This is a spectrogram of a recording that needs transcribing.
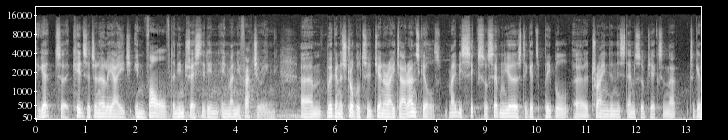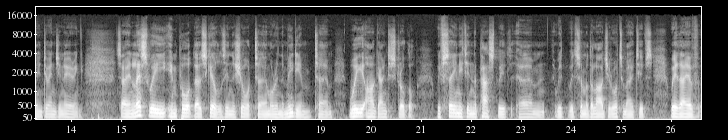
get uh, kids at an early age involved and interested in, in manufacturing, um, we're going to struggle to generate our own skills. Maybe six or seven years to get people uh, trained in the STEM subjects and that to get into engineering. So unless we import those skills in the short term or in the medium term, we are going to struggle. We've seen it in the past with um, with with some of the larger automotives where they have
